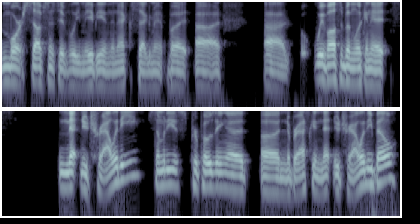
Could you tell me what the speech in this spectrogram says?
more substantively, maybe in the next segment. But uh, uh, we've also been looking at net neutrality. Somebody's proposing a, a Nebraska net neutrality bill.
